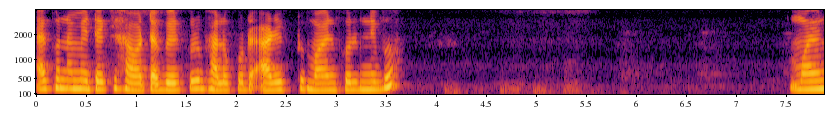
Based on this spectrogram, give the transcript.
এখন আমি এটাকে হাওয়াটা বের করে ভালো করে আর একটু ময়ন করে নিব। ময়ন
